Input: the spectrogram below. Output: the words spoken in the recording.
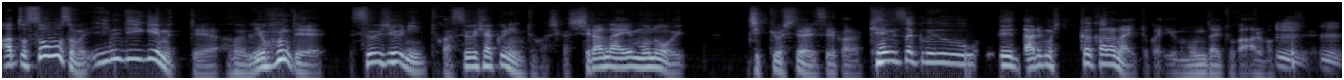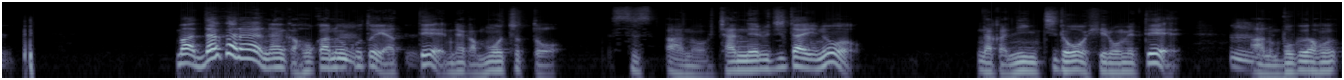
あと、そもそもインディーゲームって、あの、日本で数十人とか数百人とかしか知らないものを実況してたりするから、検索で誰も引っかからないとかいう問題とかあるわけですよ。うん、うん。まあ、だから、なんか他のことをやって、なんかもうちょっとす、あの、チャンネル自体の、なんか認知度を広めて、うん、あの、僕が本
